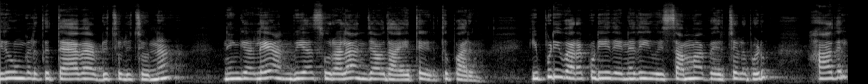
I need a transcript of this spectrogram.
இது உங்களுக்கு தேவை அப்படின்னு சொல்லி சொன்னால் நீங்களே அன்பியா சூறால அஞ்சாவது ஆயத்தை எடுத்து பாருங்கள் இப்படி வரக்கூடியது என்னது? இவை சம்மா பெயர் சொல்லப்படும். ஹாதல்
